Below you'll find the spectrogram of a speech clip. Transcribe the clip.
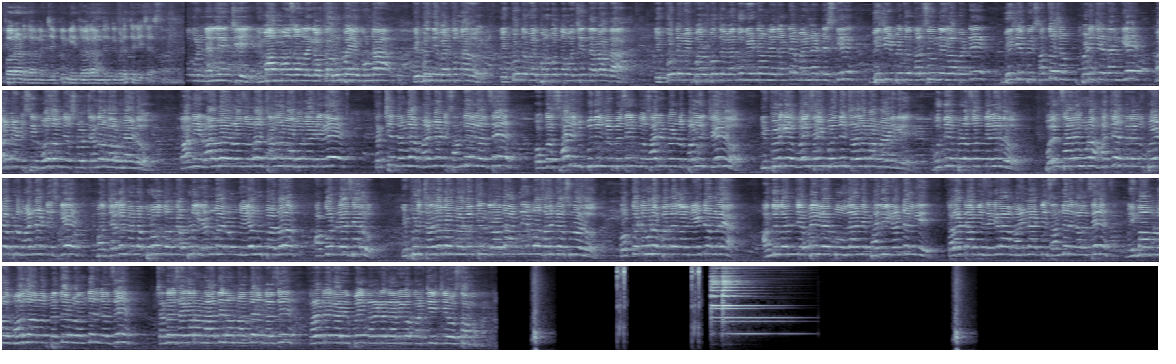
పోరాడదామని చెప్పి మీ ద్వారా అందరికీ కూడా తెలియజేస్తాం కొన్ని నుంచి ఇమాం మౌజంలోకి ఒక్క రూపాయి ఇవ్వకుండా ఇబ్బంది పెడుతున్నారు. ఈ కూటమి ప్రభుత్వం వచ్చిన తర్వాత ఈ కూటమి ప్రభుత్వం ఎందుకు ఇవ్వడం లేదంటే మైనార్టీస్కి బీజేపీతో కలిసి ఉంది కాబట్టి బీజేపీ సంతోషం పడిచేదానికి మైనార్టీస్కి మోసం చేస్తున్నాడు చంద్రబాబు నాయుడు. కానీ రాబోయే రోజుల్లో చంద్రబాబు నాయుడుకి ఖచ్చితంగా మైనార్టీస్ అందరూ కలిసి ఒక్కసారి బుద్ధి చూపేసి ఇంకోసారి ఇటువంటి పనులు చేయడు. ఇప్పటికే వయసు అయిపోయింది చంద్రబాబు నాయుడుకి. బుద్ధి ఎప్పుడో వస్తుందో తెలియదు పోయినసారి కూడా హజ్ యాత్రలకు పోయేటప్పుడు మైనార్టీస్కి మా జగన్ అన్న ప్రభుత్వం ఉన్నప్పుడు ఎనభై రెండు వేల రూపాయలు అకౌంట్లు వేశారు. ఇప్పుడు చంద్రబాబు నాయుడు వచ్చిన తర్వాత అన్ని మోసాలు చేస్తున్నాడు. ఒక్కటి కూడా పథకాలు చేయటం లే అందుకని చెప్పి రేపు ఉదయాన్నే పది గంటలకి కలెక్టర్ ఆఫీస్ దగ్గర మైనార్టీస్ అందరు కలిసి ఇమాములు మోజాలు పెద్దోళ్ళు అందరు కలిసి చంద్రశేఖర్ అన్న ఆధ్వర్యంలో అందరం కలిసి కలెక్టర్ గారికి పోయి కలెక్టర్ గారికి ఒక అర్జీ ఇచ్చి వస్తాము.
